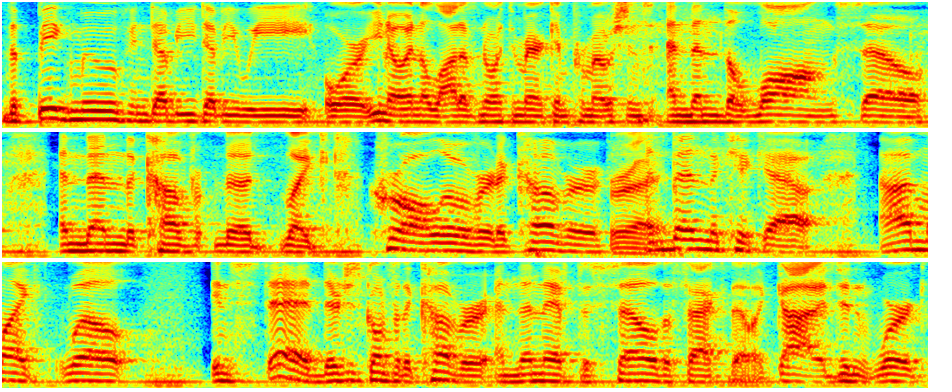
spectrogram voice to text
the big move in WWE or you know in a lot of North American promotions and then the long sell and then the cover the like crawl over to cover Right. and then the kick out. I'm like, well, instead they're just going for the cover and then they have to sell the fact that like god it didn't work.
